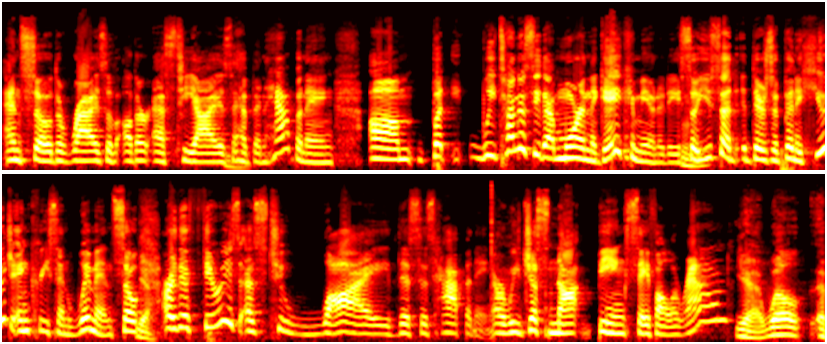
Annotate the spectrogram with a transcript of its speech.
and so the rise of other STIs have been happening. Um, but we tend to see that more in the gay community. So you said there's been a huge increase in women. So Yeah. are there theories as to why this is happening? Are we just not being safe all around? Yeah, well, uh,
